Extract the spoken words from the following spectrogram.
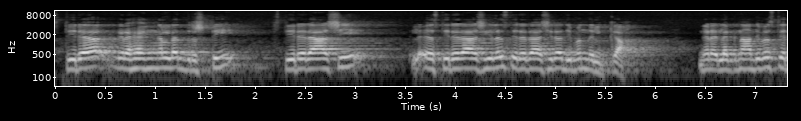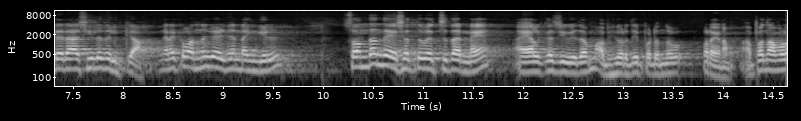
സ്ഥിര ഗ്രഹങ്ങളുടെ ദൃഷ്ടി സ്ഥിരരാശി സ്ഥിരരാശിയിൽ സ്ഥിരരാശിയുടെ അധിപം നിൽക്കുക. ഇങ്ങനെ ലഗ്നാധിപ സ്ഥിരരാശിയിൽ നിൽക്കുക. അങ്ങനെയൊക്കെ വന്നു കഴിഞ്ഞിട്ടുണ്ടെങ്കിൽ സ്വന്തം ദേശത്ത് വെച്ച് തന്നെ അയാൾക്ക് ജീവിതം അഭിവൃദ്ധിപ്പെടുന്നു പറയണം. അപ്പോൾ നമ്മൾ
